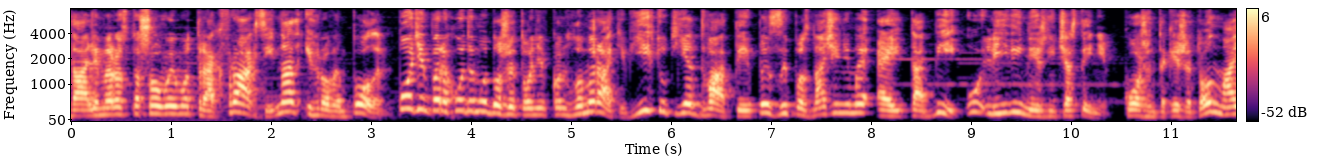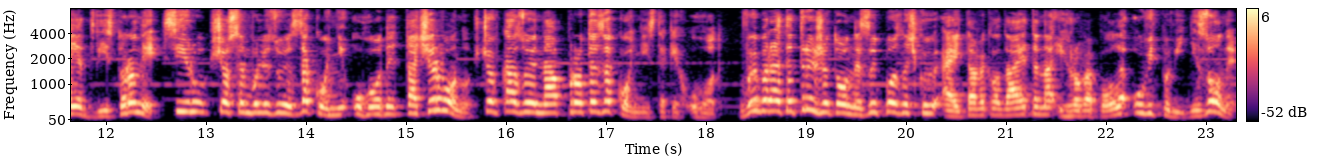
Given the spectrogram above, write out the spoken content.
Далі ми розташовуємо трек фракцій над ігровим полем. Потім переходимо до жетонів конгломератів. Їх тут є два типи з позначеннями A та B у лівій нижній частині. Кожен такий жетон має дві сторони: сіру, що символізує законні угоди, та червону, що вказує на протизаконність таких угод. Ви берете три жетони з позначкою A та викладаєте на ігрове поле у відповідні зони.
